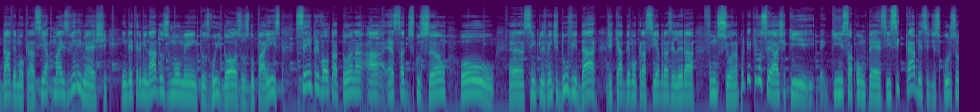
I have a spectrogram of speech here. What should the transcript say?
da democracia, mas vira e mexe em determinados momentos ruidosos do país, sempre volta à tona a essa discussão ou é, simplesmente duvidar de que a democracia brasileira funciona. Por que, que você acha que, que isso acontece e se cabe esse discurso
